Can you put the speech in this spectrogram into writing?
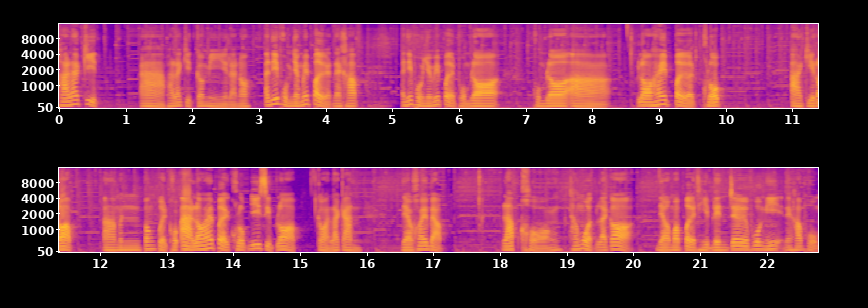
ภารกิจ อ่า ภารกิจก็มีแล้วเนาะ อันนี้ผมยังไม่เปิดนะครับ อันนี้ผมยังไม่เปิดผมรอ ผมรออ่ารอให้เปิดครบ อ่ากี่รอบ อ่ามันต้องเปิดครบ อ่ารอให้เปิดครบ 20 รอบก่อนละกัน เดี๋ยวค่อยแบบรับของทั้งหมดแล้วก็เดี๋ยวมาเปิดหีบเลนเจอร์พวกนี้นะครับผม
